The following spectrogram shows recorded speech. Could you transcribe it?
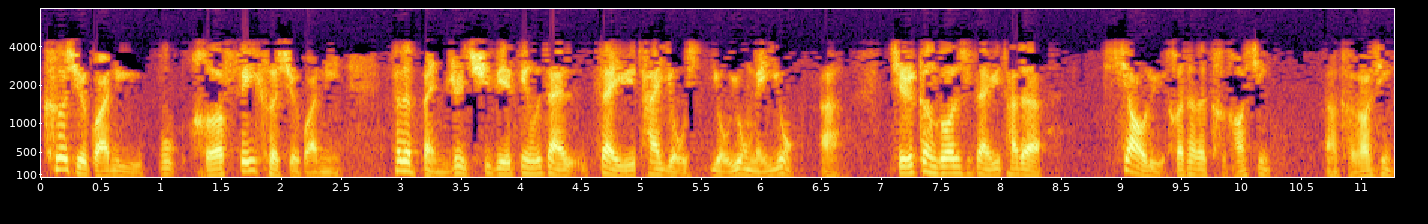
科学管理不和非科学管理。它的本质区别并不在在于它有有用没用啊，其实更多的是在于它的效率和它的可靠性啊可靠性。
